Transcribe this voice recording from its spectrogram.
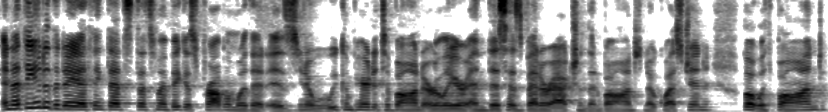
And at the end of the day, I think that's that's my biggest problem with it is, you know, we compared it to Bond earlier and this has better action than Bond, no question. But with Bond,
